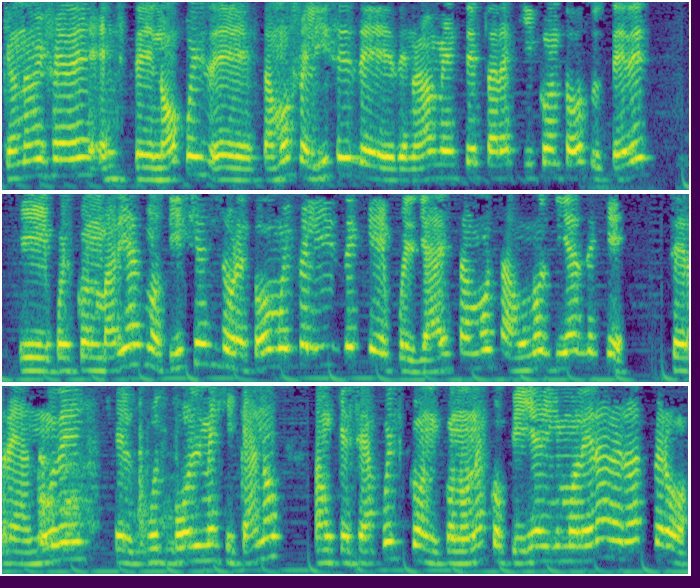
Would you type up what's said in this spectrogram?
¿Qué onda, mi Fede? Este, no, pues eh, estamos felices de, de nuevamente estar aquí con todos ustedes y pues con varias noticias y sobre todo muy feliz de que pues ya estamos a unos días de que se reanude el fútbol mexicano aunque sea pues con, con una copilla y molera, ¿verdad? Pero,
